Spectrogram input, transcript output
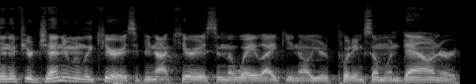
and if you're genuinely curious, if you're not curious in the way like, you know, you're putting someone down or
